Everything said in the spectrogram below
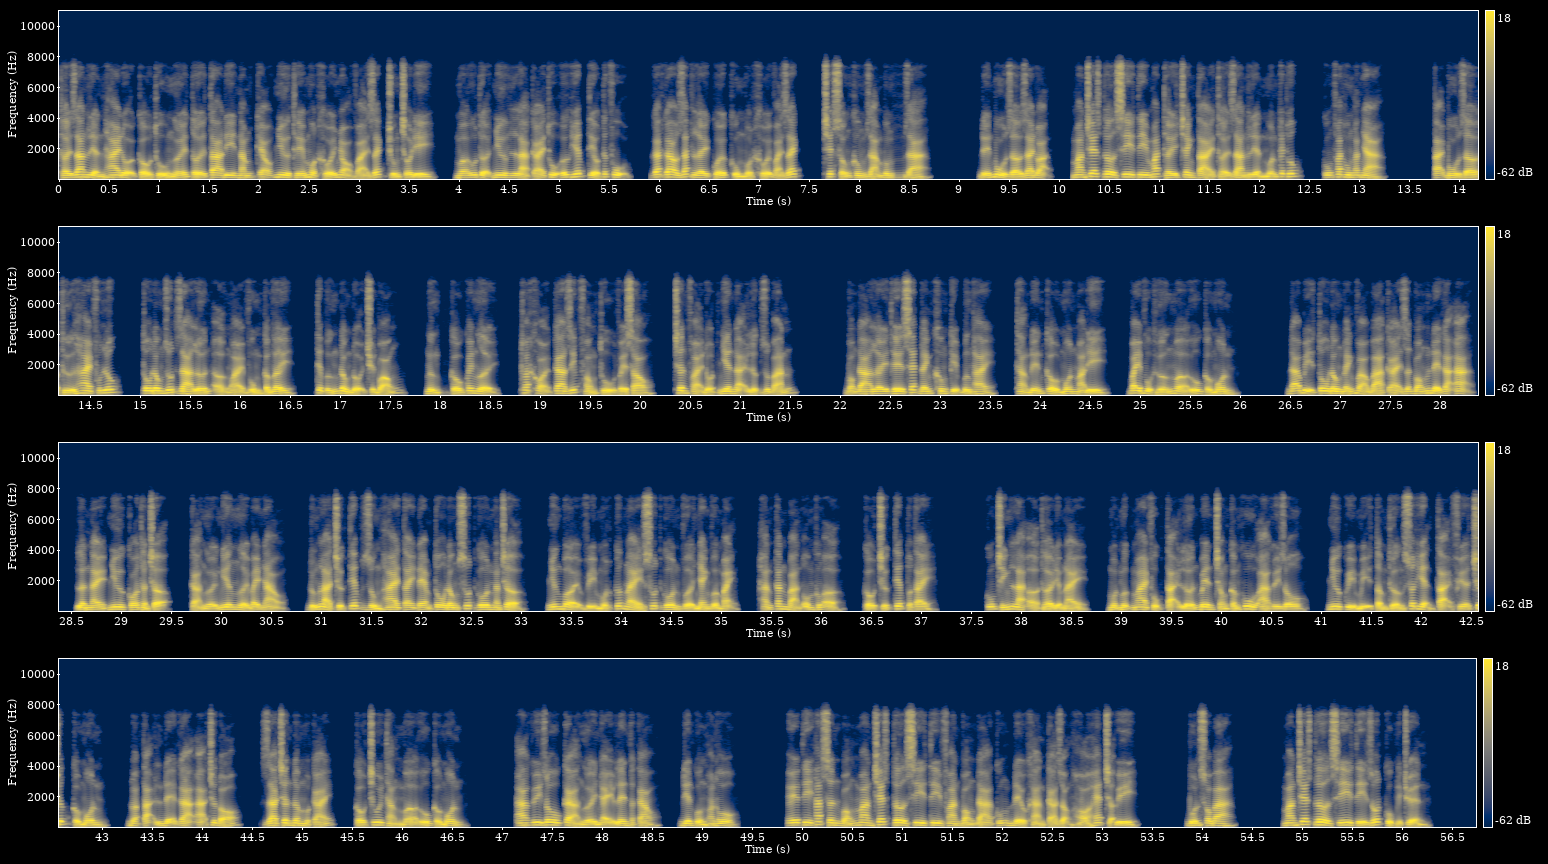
Thời gian liền hai đội cầu thủ ngươi tới ta đi nắm kéo như thế một khối nhỏ vải rách chung trôi đi, MU tựa như là cái thụ ức hiếp tiểu tức phụ, gắt gao dắt lây cuối cùng một khối vải rách, chết sống không dám bung ra. Đến bù giờ giai đoạn, Manchester City mắt thấy tranh tài thời gian liền muốn kết thúc, cũng phát hung ác nhà. Tại bù giờ thứ hai phút lúc, Tô Đông rút ra lớn ở ngoài vùng cấm vây, tiếp ứng đồng đội chuyền bóng, ngừng cầu quay người, thoát khỏi ca phòng thủ về sau, chân phải đột nhiên đại lực giúp bắn. Bóng đá lấy thế xét đánh không kịp bưng hai, thẳng đến cầu môn mà đi, bay vụt hướng mở ưu cầu môn. Đã bị Tô Đông đánh vào ba cái dẫn bóng để gã ạ, lần này như có thần trợ, cả người nghiêng người bay nào, đúng là trực tiếp dùng hai tay đem Tô Đông sút gôn ngăn trở, nhưng bởi vì một cước này sút gôn vừa nhanh vừa mạnh, hắn căn bản ôm không ở, cầu trực tiếp tuột tay. Cũng chính là ở thời điểm này, một mực mai phục tại lớn bên trong cấm khu Agüero, như quỷ mị tầm thường xuất hiện tại phía trước cầu môn, đoạt tại đệ gà ạ trước đó, ra chân đâm một cái, cầu chui thẳng mờ u cầu môn. Agüero cả người nhảy lên thật cao, điên cuồng hoan hô. Etihad sân bóng Manchester City fan bóng đá cũng đều khàn cả giọng hò hét trợ uy. 4 so 3. Manchester City rốt cục lịch chuyển.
